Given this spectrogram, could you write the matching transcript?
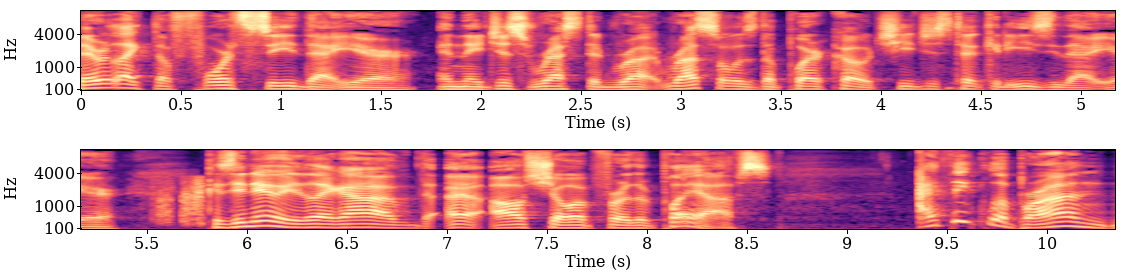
They were like the fourth seed that year, and they just rested. Ru- Russell was the player coach. He just took it easy that year because he knew he's like, ah, I'll show up for the playoffs. I think LeBron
